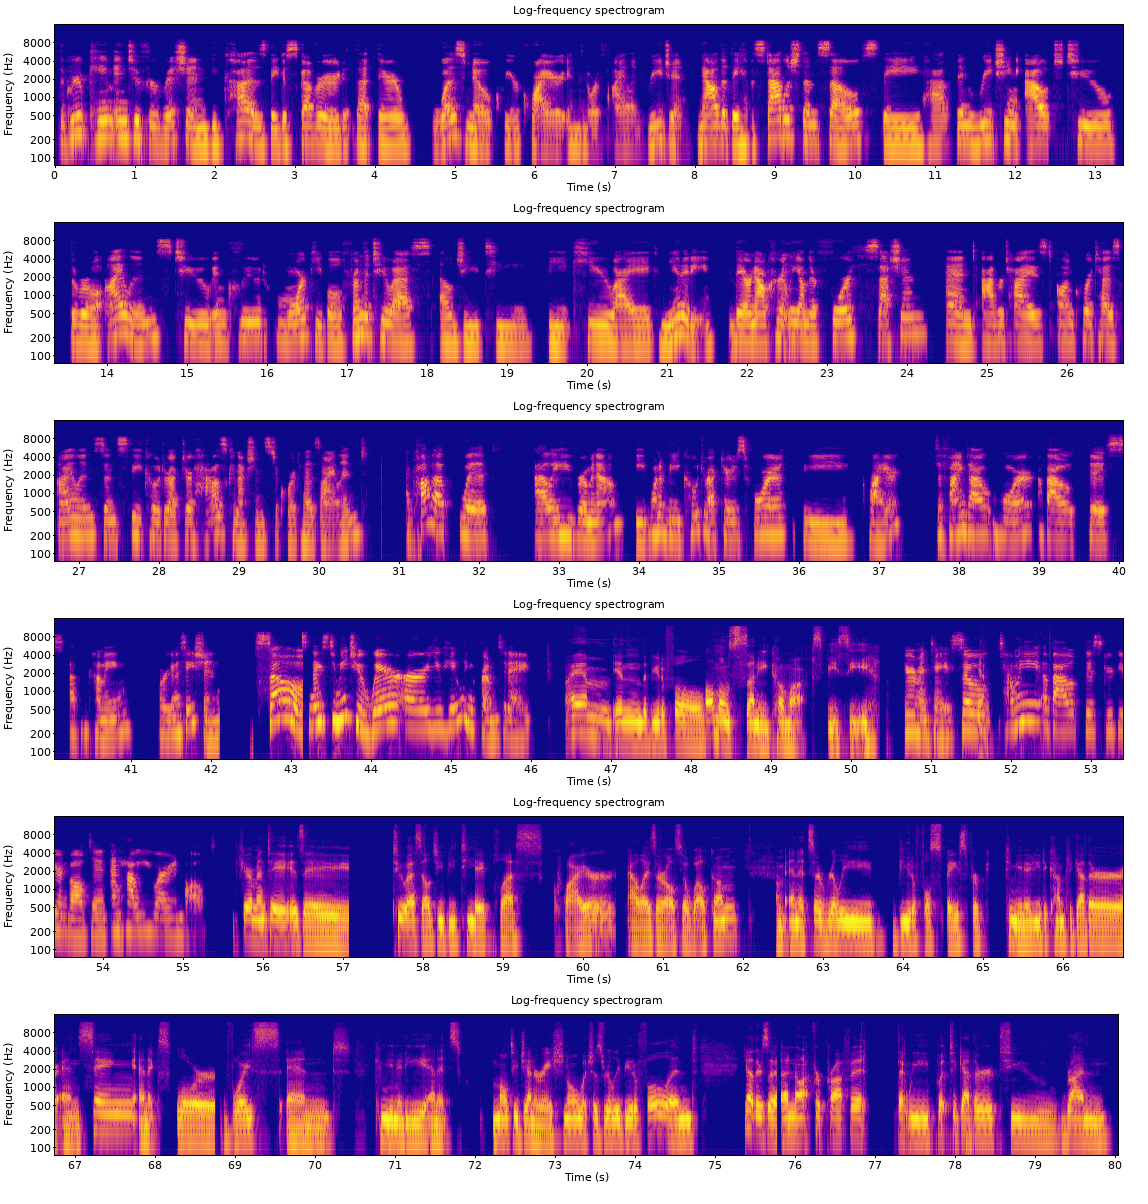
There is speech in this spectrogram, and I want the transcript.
The group came into fruition because they discovered that there was no queer choir in the North Island region. Now that they have established themselves, they have been reaching out to the rural islands to include more people from the 2S LGBTQIA community. They are now currently on their fourth session and advertised on Cortes Island since the co director has connections to Cortes Island. I caught up with Ali Romanow, one of the co-directors for the choir, to find out more about this up and coming organization. So it's nice to meet you. Where are you hailing from today? I am in the beautiful, almost sunny Comox, BC. Fieramente. So yeah. tell me about this group you're involved in and how you are involved. Fieramente is a 2S LGBTA plus choir. Allies are also welcome. Um, and it's a really beautiful space for community to come together and sing and explore voice and community. And it's multi generational, which is really beautiful. And yeah, there's a, a not for profit that we put together to run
